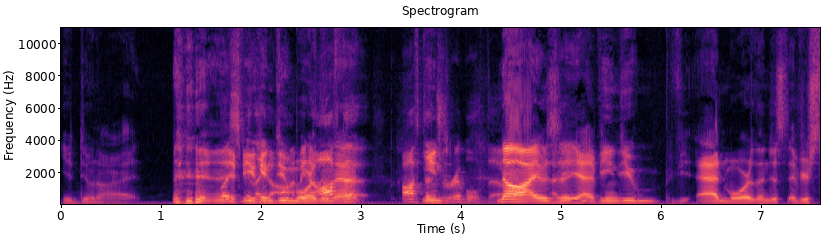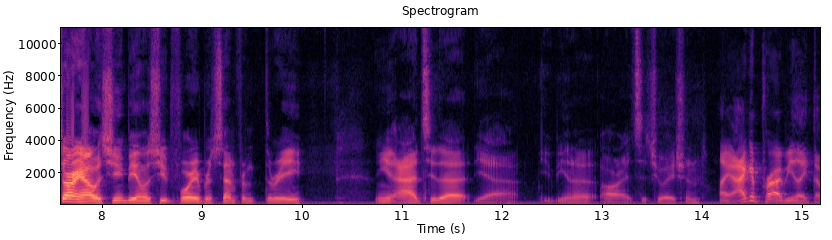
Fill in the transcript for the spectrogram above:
you're doing all right. Well, if you can do I mean, more than that, the, off the can- dribble though. no, I was I mean- yeah. If you can do, if you add more than just if you're starting out with shooting, being able to shoot forty percent from three, and you add to that, yeah, you'd be in a all right situation. Like I could probably be like the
